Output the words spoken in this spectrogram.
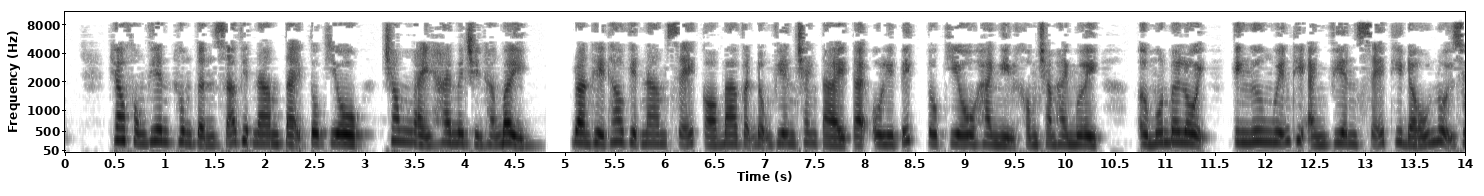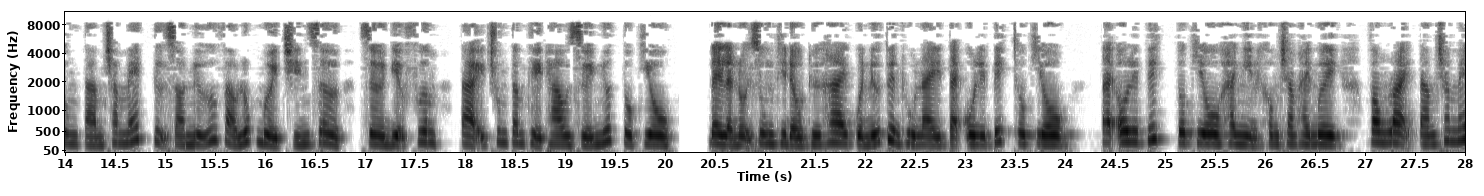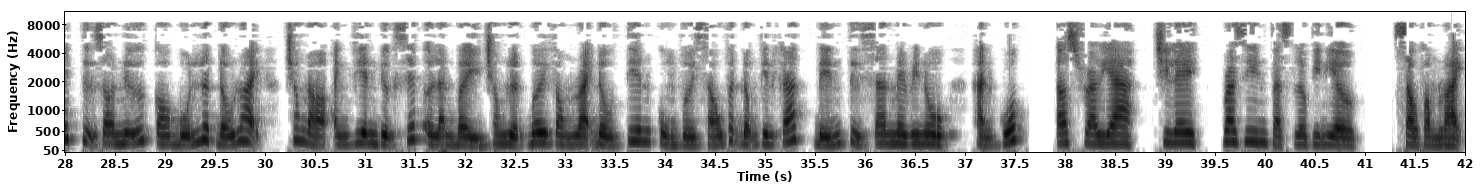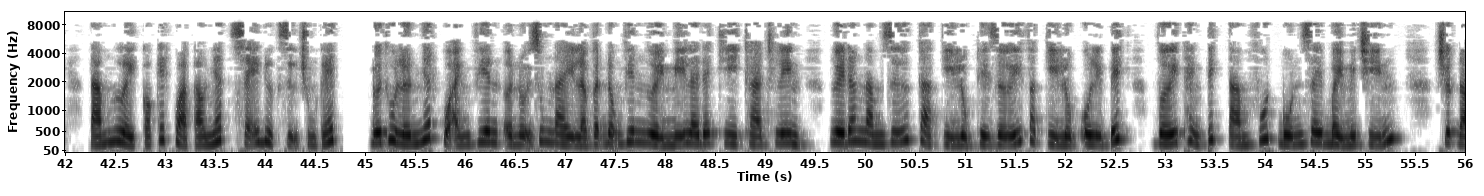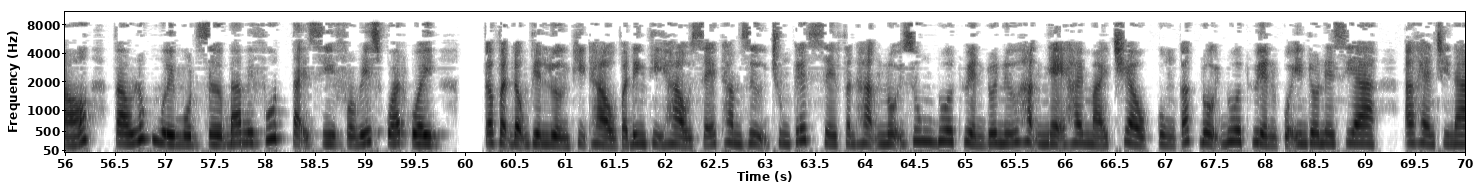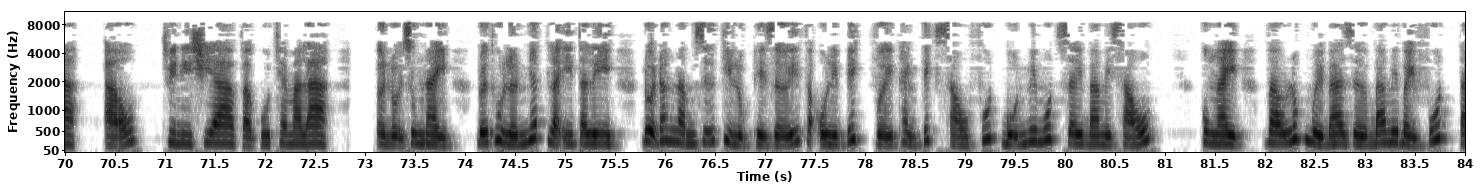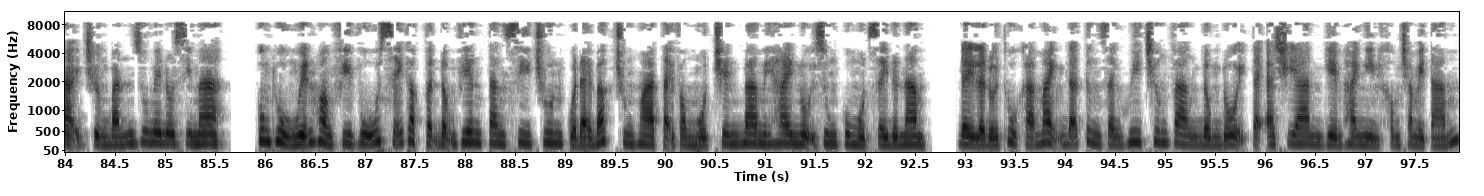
Theo phóng viên thông tấn xã Việt Nam tại Tokyo, trong ngày 29 tháng 7, đoàn thể thao Việt Nam sẽ có 3 vận động viên tranh tài tại Olympic Tokyo 2020. Ở môn bơi lội, kỳ ngư Nguyễn Thị Ánh Viên sẽ thi đấu nội dung 800m tự do nữ vào lúc 19 giờ giờ địa phương tại Trung tâm Thể thao dưới nước Tokyo. Đây là nội dung thi đấu thứ hai của nữ tuyển thủ này tại Olympic Tokyo. Tại Olympic Tokyo 2020, vòng loại 800m tự do nữ có 4 lượt đấu loại, trong đó Ánh Viên được xếp ở làn 7 trong lượt bơi vòng loại đầu tiên cùng với 6 vận động viên khác đến từ San Marino, Hàn Quốc, Australia, Chile, Brazil và Slovenia. Sau vòng loại, 8 người có kết quả cao nhất sẽ được dự chung kết. Đối thủ lớn nhất của Ánh Viên ở nội dung này là vận động viên người Mỹ Ledecky Kathleen, người đang nắm giữ cả kỷ lục thế giới và kỷ lục Olympic với thành tích 8 phút 4 giây 79. Trước đó, vào lúc 11 giờ 30 phút tại Sea Forest Quadway, các vận động viên Lường Thị Thảo và Đinh Thị Hảo sẽ tham dự chung kết C phân hạng nội dung đua thuyền đôi nữ hạng nhẹ hai mái chèo cùng các đội đua thuyền của Indonesia, Argentina, Áo, Tunisia và Guatemala. Ở nội dung này, đối thủ lớn nhất là Italy, đội đang nắm giữ kỷ lục thế giới và Olympic với thành tích 6 phút 41 giây 36. Cùng ngày, vào lúc 13 giờ 37 phút tại trường bắn Jumenoshima, cung thủ Nguyễn Hoàng Phi Vũ sẽ gặp vận động viên Tang Si Chun của Đài Bắc Trung Hoa tại vòng 1 trên 32 nội dung cung một giây đơn nam. Đây là đối thủ khá mạnh đã từng giành huy chương vàng đồng đội tại ASEAN Game 2018.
